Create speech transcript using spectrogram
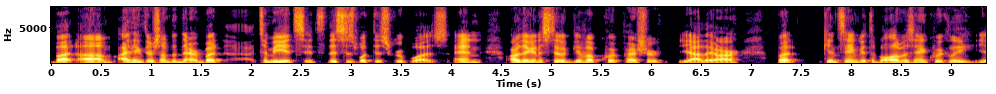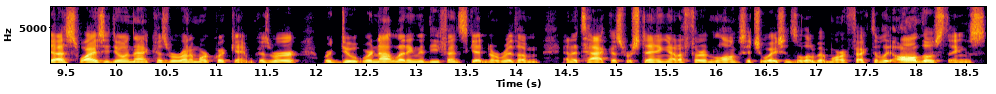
But um, I think there's something there. But uh, to me, it's it's this is what this group was. And are they going to still give up quick pressure? Yeah, they are. But can Sam get the ball out of his hand quickly? Yes. Why is he doing that? Because we're running more quick game. Because we're we're do we're not letting the defense get in a rhythm and attack us. We're staying out of third and long situations a little bit more effectively. All those things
